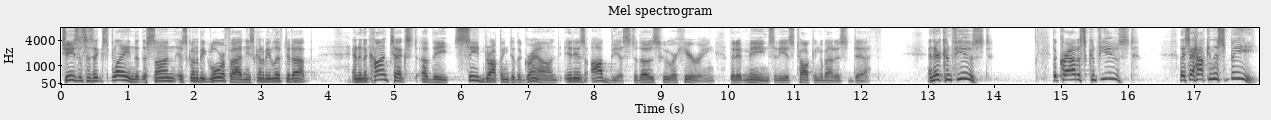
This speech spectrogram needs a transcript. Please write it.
Jesus has explained that the Son is going to be glorified and he's going to be lifted up. And in the context of the seed dropping to the ground, it is obvious to those who are hearing that it means that he is talking about his death. And they're confused. The crowd is confused. They say, How can this be?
